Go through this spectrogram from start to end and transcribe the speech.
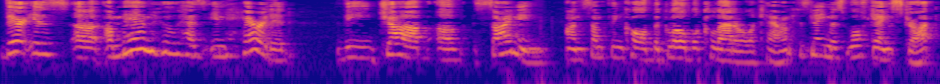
there is uh, a man who has inherited the job of signing on something called the Global Collateral Account. His name is Wolfgang Struck,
